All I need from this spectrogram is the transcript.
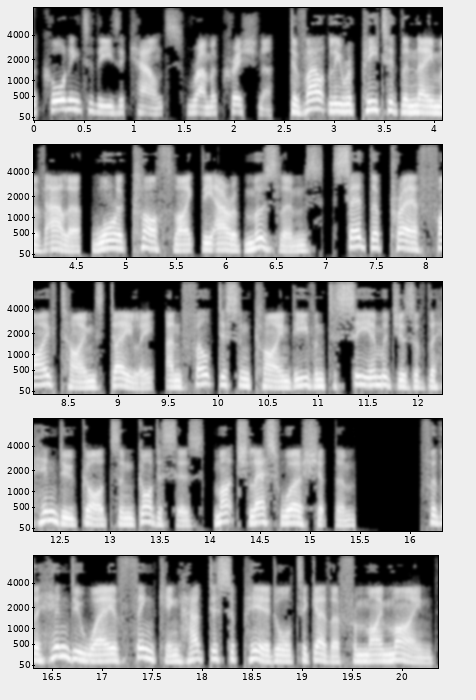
According to these accounts, Ramakrishna devoutly repeated the name of Allah, wore a cloth like the Arab Muslims, said the prayer five times daily, and felt disinclined even to see images of the Hindu gods and goddesses, much less worship them. For the Hindu way of thinking had disappeared altogether from my mind.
